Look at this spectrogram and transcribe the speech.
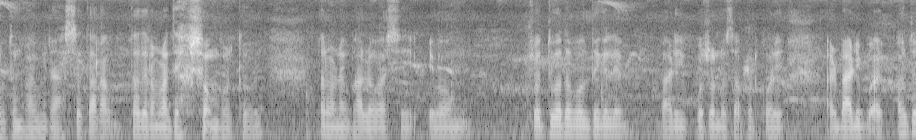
নতুন ভাবিরা আসছে, তারাও, তাদের আমরা দেওয়ার সম্পর্ক হই তারা অনেক ভালোবাসি এবং সত্যি কথা বলতে গেলে বাড়ি প্রচণ্ড সাপোর্ট করে। আর বাড়ি হয়তো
